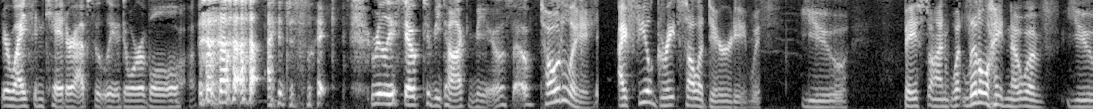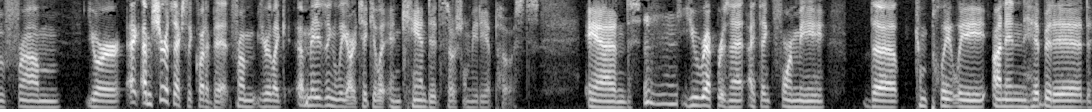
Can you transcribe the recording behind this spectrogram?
Your wife and kid are absolutely adorable. I'm just like really stoked to be talking to you so. Totally. I feel great solidarity with you based on what little I know of you from your I'm sure it's actually quite a bit from your like amazingly articulate and candid social media posts. And mm-hmm. you represent I think for me the completely uninhibited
